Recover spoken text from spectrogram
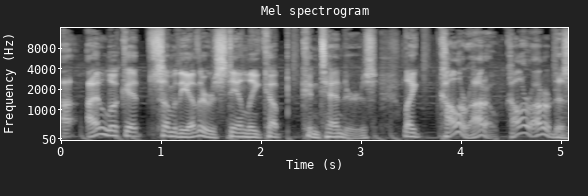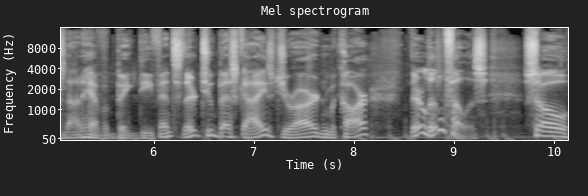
I, I look at some of the other Stanley Cup contenders, like Colorado. Colorado does not have a big defense. Their two best guys, Girard and Makar, they're little fellas. So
